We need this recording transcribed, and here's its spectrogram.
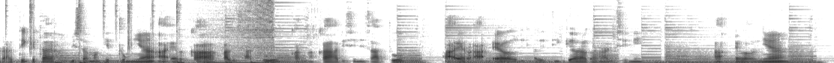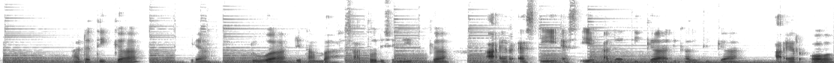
berarti kita bisa menghitungnya ARK kali 1 karena K di sini 1 ARAL dikali 3 karena di sini AL nya ada 3 ya. 2 ditambah 1 di sini 3 ARSI SI ada 3 dikali 3 ARO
